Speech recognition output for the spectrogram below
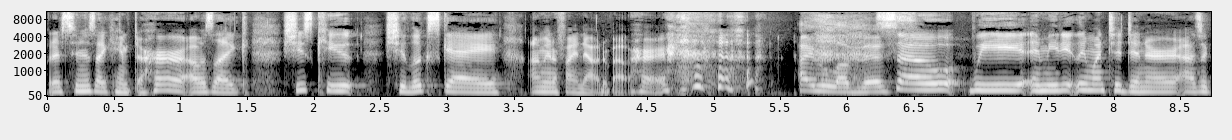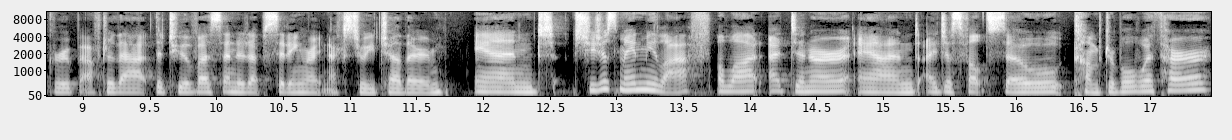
But as soon as I came to her, I was like, she's cute. She looks gay. I'm going to find out about her. I love this. So we immediately went to dinner as a group after that. The two of us ended up sitting right next to each other. And she just made me laugh a lot at dinner. And I just felt so comfortable with her.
